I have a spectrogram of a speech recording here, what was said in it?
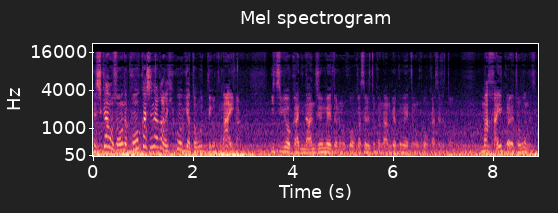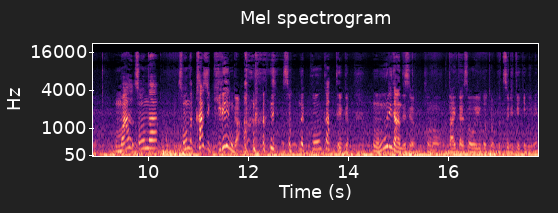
でしかもそんな降下しながら飛行機が飛ぶっていうことないが。1秒間に何十メートルも降下するとか何百メートルも降下すると。マッハいくらで飛ぶんですよ。まあ、そんな、そんな舵切れんが。そんな効果っていうか、もう無理なんですよ。その、大体そういうこと物理的にね。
